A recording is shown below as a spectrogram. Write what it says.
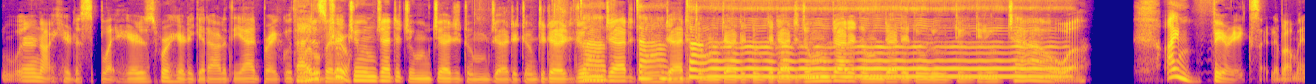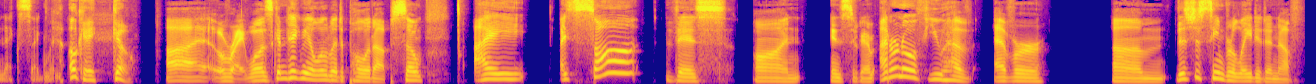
we're not here to split hairs. We're here to get out of the ad break with a That little is bit true. of doom jada doom jada doom jada doom jada doom jada doom jada doom jada doom jada doom jada doom jada doom doo doo doo ciao. I'm very excited about my next segment. Okay, go. Uh, all right. Well, it's going to take me a little bit to pull it up. So, I I saw this on Instagram. I don't know if you have ever. Um, this just seemed related enough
